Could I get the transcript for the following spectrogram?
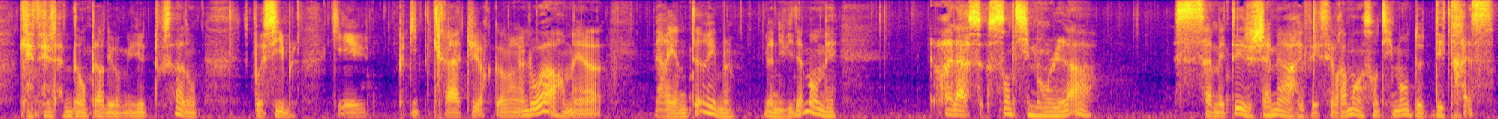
qui était là-dedans perdu au milieu de tout ça, donc c'est possible qu'il y ait une petite créature comme un Loir, mais, euh, mais rien de terrible, bien évidemment. Mais voilà, ce sentiment-là, ça m'était jamais arrivé. C'est vraiment un sentiment de détresse.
